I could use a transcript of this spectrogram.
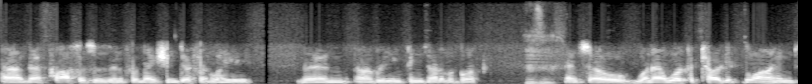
uh, that processes information differently than uh, reading things out of a book. hmm And so when I work a target blind,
